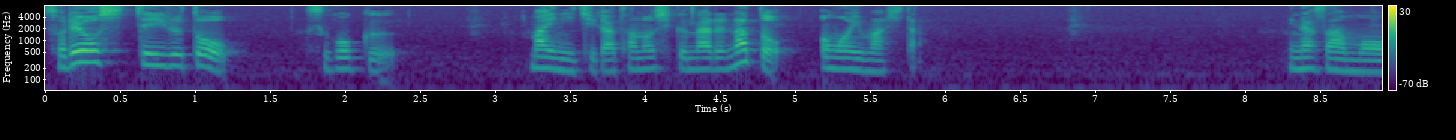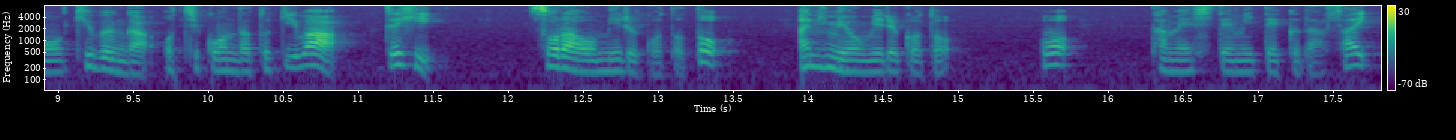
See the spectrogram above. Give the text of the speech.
それを知っているとすごく毎日が楽しくなるなと思いました。皆さんも気分が落ち込んだ時は是非空を見ることとアニメを見ることを試してみてください。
